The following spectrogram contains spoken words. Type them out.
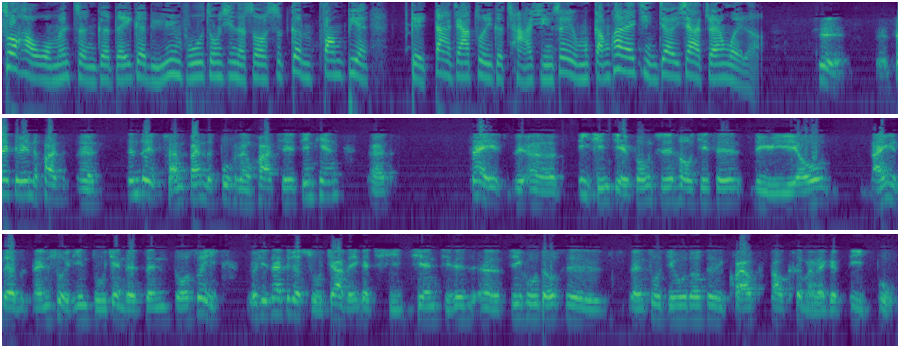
做好我们整个的一个旅运服务中心的时候，是更方便。给大家做一个查询，所以我们赶快来请教一下专委了。是，呃，在这边的话，呃，针对船班的部分的话，其实今天呃，在呃疫情解封之后，其实旅游兰屿的人数已经逐渐的增多，所以尤其在这个暑假的一个期间，其实呃几乎都是人数几乎都是快要到客满的一个地步，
